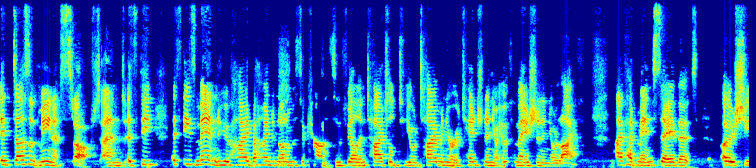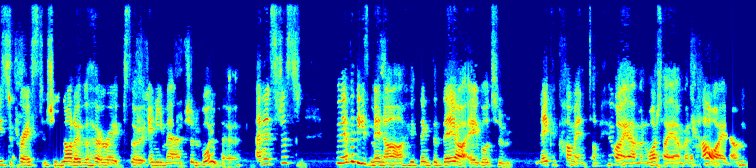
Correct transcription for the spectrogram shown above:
it doesn't mean it's stopped. And it's the it's these men who hide behind anonymous accounts and feel entitled to your time and your attention and your information in your life. I've had men say that, oh, she's depressed and she's not over her rape, so any man should avoid her. And it's just whoever these men are who think that they are able to make a comment on who I am and what I am and how I am.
